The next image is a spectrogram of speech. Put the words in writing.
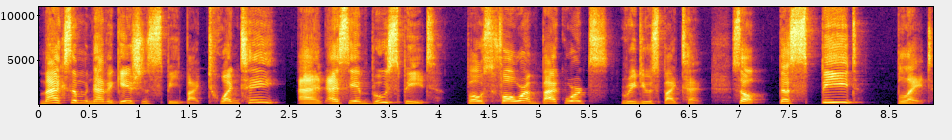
maximum navigation speed by 20, and SCM boost speed, both forward and backwards, reduced by 10. So the speed blade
